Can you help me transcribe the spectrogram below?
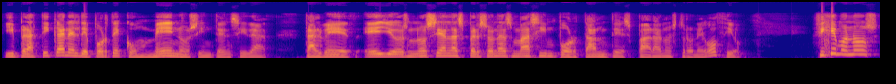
y practican el deporte con menos intensidad. Tal vez ellos no sean las personas más importantes para nuestro negocio. Fijémonos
